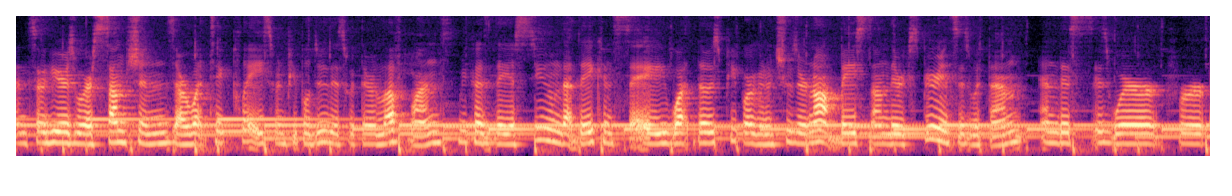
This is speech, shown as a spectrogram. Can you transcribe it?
And so here's where assumptions are what take place when people do this with their loved ones because they assume that they can say what those people are going to choose or not based on their experiences with them. And this is where, for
